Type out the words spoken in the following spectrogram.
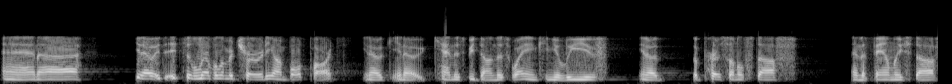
And uh, you know, it, it's a level of maturity on both parts. You know, you know, can this be done this way, and can you leave you know the personal stuff and the family stuff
